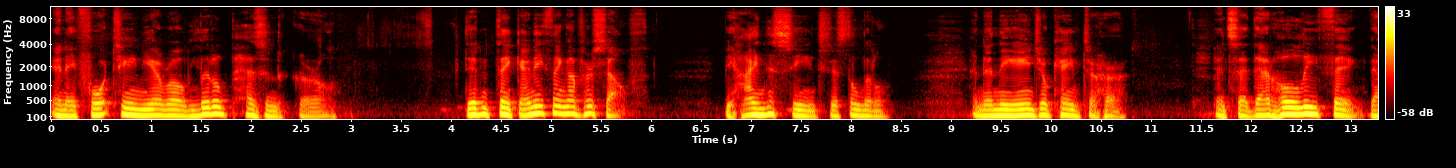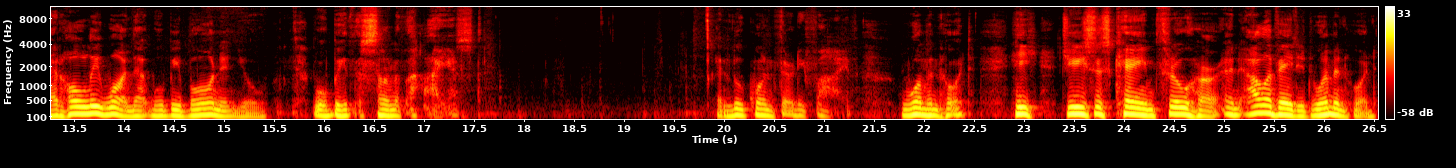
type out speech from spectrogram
in a 14 year old little peasant girl. Didn't think anything of herself. Behind the scenes, just a little. And then the angel came to her and said, That holy thing, that holy one that will be born in you, will be the Son of the highest. In Luke 135, womanhood. He, Jesus came through her and elevated womanhood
